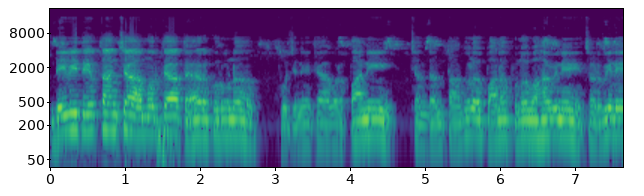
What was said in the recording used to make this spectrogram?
देवी देवतांच्या मूर्त्या तयार करून पूजने त्यावर पाणी चंदन तांदूळ पानं फुलं वाहविणे चढविणे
